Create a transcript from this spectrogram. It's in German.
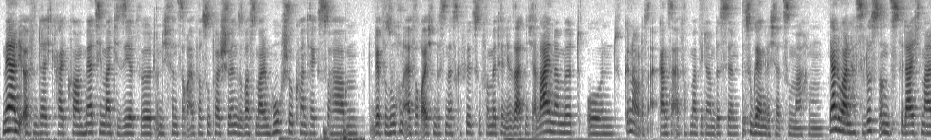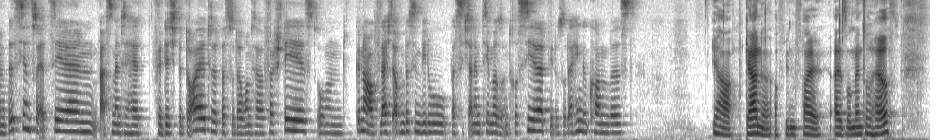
mehr an die Öffentlichkeit kommt, mehr thematisiert wird. Und ich finde es auch einfach super schön, sowas mal im Hochschulkontext zu haben. Wir versuchen einfach euch ein bisschen das Gefühl zu vermitteln, ihr seid nicht allein damit und genau, das Ganze einfach mal wieder ein bisschen zugänglicher zu machen. Ja, Luan, hast du Lust, uns vielleicht mal ein bisschen zu erzählen, was Mental Health für dich bedeutet, was du darunter verstehst und genau, vielleicht auch ein bisschen, wie du, was dich an dem Thema so interessiert, wie du so dahin gekommen bist? Ja, gerne, auf jeden Fall. Also Mental Health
